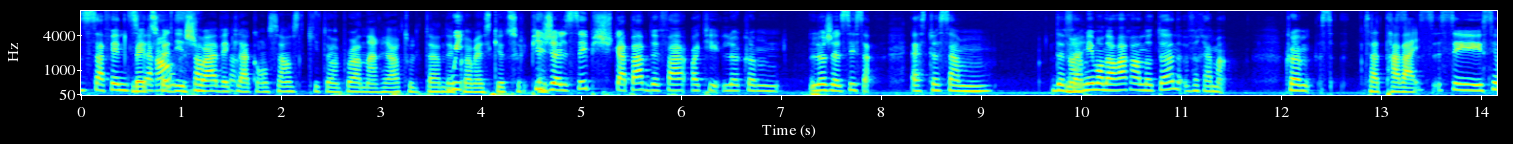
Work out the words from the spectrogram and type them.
ça fait une Ben, différence. tu fais des choix 100%. avec la conscience qui est un peu en arrière tout le temps de Oui. comme est-ce que tu. Puis je le sais, puis je suis capable de faire, OK, là, comme, là, je le sais, ça, est-ce que ça me. De fermer mon horaire en automne, vraiment. Comme, ça te travaille. c'est, c'est,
